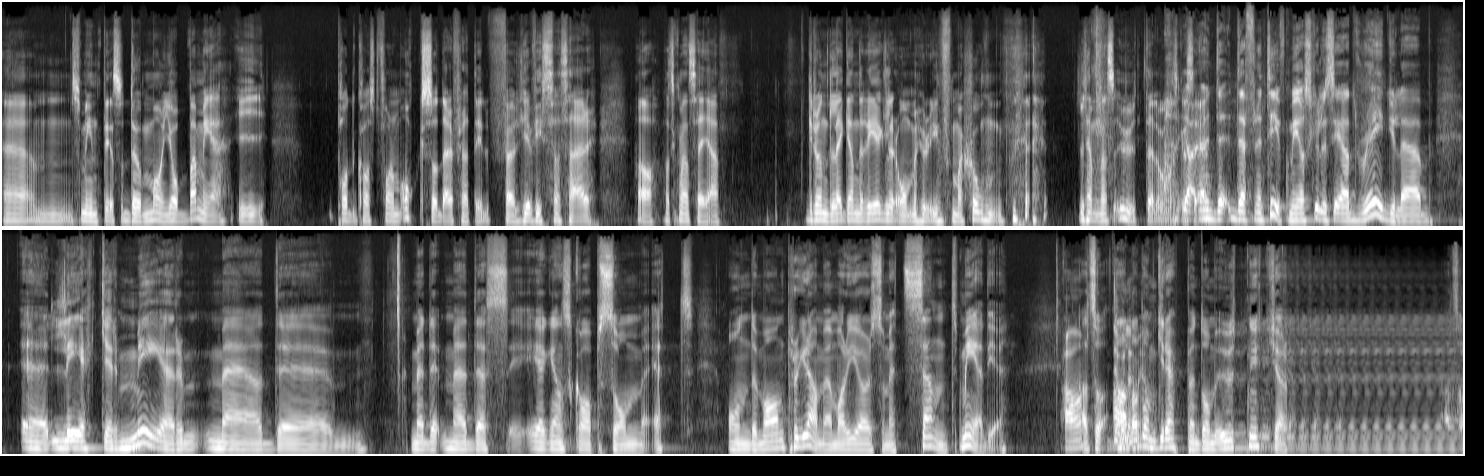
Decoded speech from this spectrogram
ehm, som inte är så dumma att jobba med i podcastform också därför att det följer vissa så här, ja vad ska man säga, grundläggande regler om hur information lämnas ut eller vad man ska Ja, säga. de, definitivt, men jag skulle säga att Radiolab eh, leker mer med, eh, med, med dess egenskap som ett on-demand-program än vad det gör som ett sänt medie. Ja, Alltså alla de greppen de utnyttjar. Alltså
